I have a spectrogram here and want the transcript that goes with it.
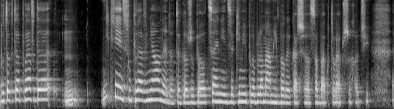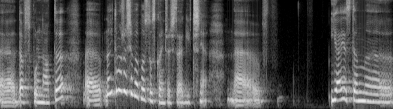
bo tak naprawdę mm, Nikt nie jest uprawniony do tego, żeby ocenić, z jakimi problemami boryka się osoba, która przychodzi e, do wspólnoty. E, no i to może się po prostu skończyć tragicznie. Ja jestem, e,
